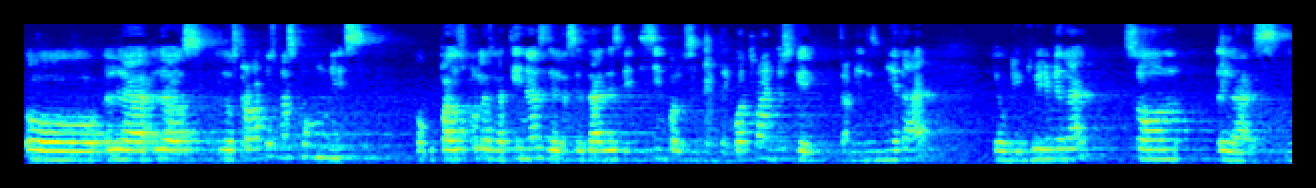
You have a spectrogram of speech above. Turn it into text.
o los, los, trabajos más comunes ocupados por las latinas de las edades 25 a los 54 años, que también es mi edad, edad, son las,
